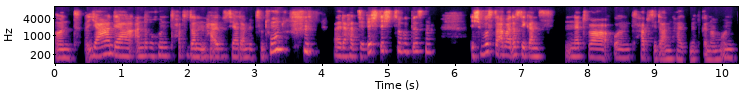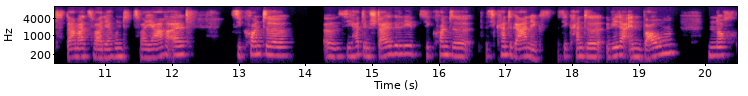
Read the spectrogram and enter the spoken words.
Und ja, der andere Hund hatte dann ein halbes Jahr damit zu tun, weil da hat sie richtig zugebissen. Ich wusste aber, dass sie ganz nett war und habe sie dann halt mitgenommen. Und damals war der Hund zwei Jahre alt. Sie konnte, äh, sie hat im Stall gelebt, sie konnte, sie kannte gar nichts. Sie kannte weder einen Baum noch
